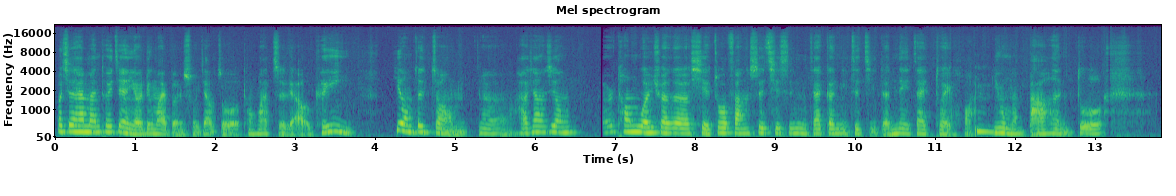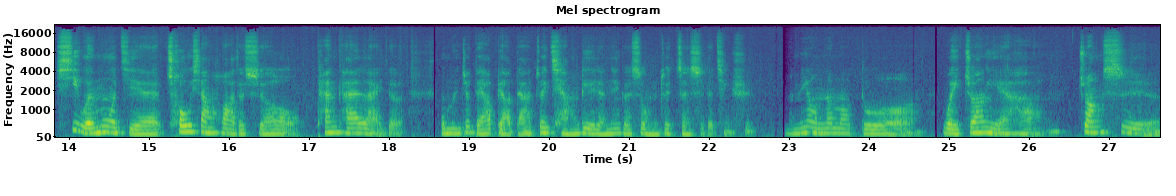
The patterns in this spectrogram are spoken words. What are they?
我其实还蛮推荐有另外一本书叫做《童话治疗》，可以用这种呃，好像是用儿童文学的写作方式，其实你在跟你自己的内在对话，嗯因为我们把很多细微末节抽象化的时候摊开来的，我们就得要表达最强烈的那个是我们最真实的情绪。我们没有那么多伪装也好，装饰、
